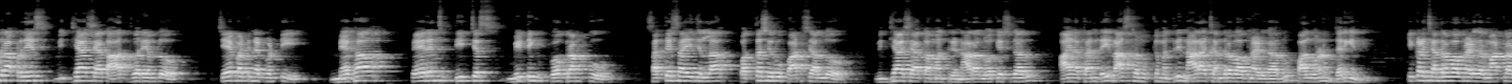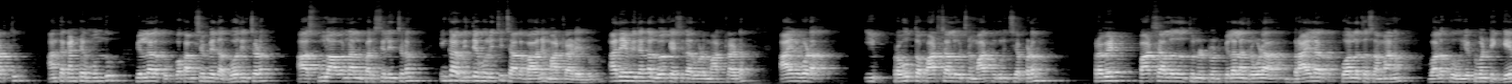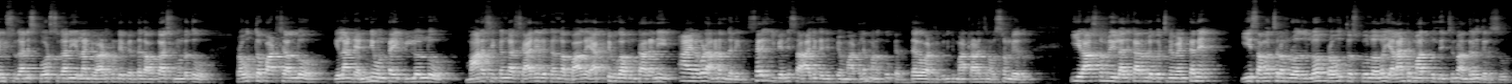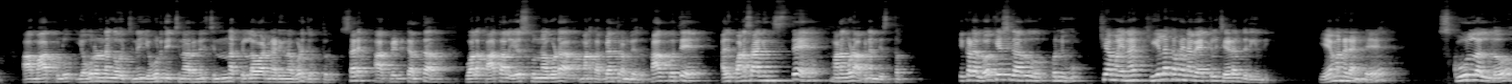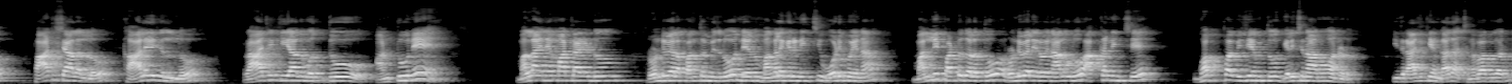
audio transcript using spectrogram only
ఆంధ్రప్రదేశ్ విద్యాశాఖ ఆధ్వర్యంలో చేపట్టినటువంటి మెగా పేరెంట్స్ టీచర్స్ మీటింగ్ ప్రోగ్రాంకు సత్యసాయి జిల్లా కొత్త చెరువు పాఠశాలలో విద్యాశాఖ మంత్రి నారా లోకేష్ గారు ఆయన తండ్రి రాష్ట్ర ముఖ్యమంత్రి నారా చంద్రబాబు నాయుడు గారు పాల్గొనడం జరిగింది. ఇక్కడ చంద్రబాబు నాయుడు గారు మాట్లాడుతూ అంతకంటే ముందు పిల్లలకు ఒక అంశం మీద బోధించడం ఆ స్కూల్ ఆవరణాలను పరిశీలించడం ఇంకా విద్య గురించి చాలా బాగానే మాట్లాడారు అదేవిధంగా లోకేష్ గారు కూడా మాట్లాడడం ఆయన కూడా ఈ ప్రభుత్వ పాఠశాలలో వచ్చిన మార్పు గురించి చెప్పడం ప్రైవేట్ పాఠశాలలో చదువుతున్నటువంటి పిల్లలందరూ కూడా బ్రాయిలర్ కోళ్ళతో సమానం వాళ్ళకు ఎటువంటి గేమ్స్ కానీ స్పోర్ట్స్ కానీ ఇలాంటివి ఆడుకుంటే పెద్దగా అవకాశం ఉండదు. ప్రభుత్వ పాఠశాలలో ఇలాంటి అన్నీ ఉంటాయి పిల్లోళ్ళు మానసికంగా శారీరకంగా బాగా యాక్టివ్గా ఉంటారని ఆయన కూడా అనడం జరిగింది. సరే ఇవన్నీ సహజంగా చెప్పే మాటలే. మనకు పెద్దగా వాటి గురించి మాట్లాడాల్సిన అవసరం లేదు. ఈ రాష్ట్రంలో వీళ్ళు అధికారంలోకి వచ్చిన వెంటనే ఈ సంవత్సరం రోజుల్లో ప్రభుత్వ స్కూళ్ళల్లో ఎలాంటి మార్పులు తెచ్చిందో అందరికీ తెలుసు. ఆ మార్పులు ఎవరుండంగా వచ్చినాయి ఎవరు తెచ్చినారనేది చిన్న పిల్లవాడిని అడిగినా కూడా చెప్తారు. సరే ఆ క్రెడిట్ అంతా వాళ్ళ ఖాతాలో వేసుకున్నా కూడా మనకు అభ్యంతరం లేదు. కాకపోతే అది కొనసాగిస్తే మనం కూడా అభినందిస్తాం. ఇక్కడ లోకేష్ గారు కొన్ని ముఖ్యమైన కీలకమైన వ్యాఖ్యలు చేయడం జరిగింది. ఏమన్నాడంటే స్కూళ్ళల్లో పాఠశాలల్లో కాలేజీల్లో రాజకీయాలు వద్దు అంటూనే మళ్ళా ఆయన ఏం మాట్లాడాడు? రెండు వేల పంతొమ్మిదిలో నేను మంగళగిరి నుంచి ఓడిపోయిన మళ్ళీ పట్టుదలతో రెండు వేల ఇరవై నాలుగులో అక్కడి నుంచే గొప్ప విజయంతో గెలిచినాను అన్నాడు. ఇది రాజకీయం కాదా చిన్నబాబు గారు?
